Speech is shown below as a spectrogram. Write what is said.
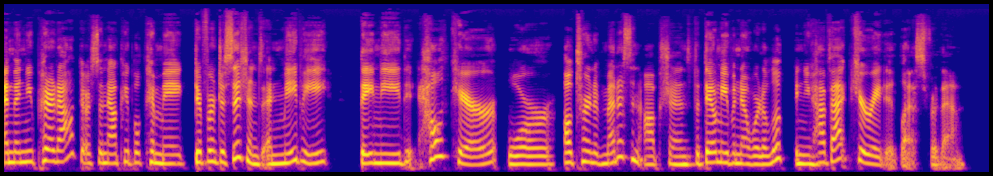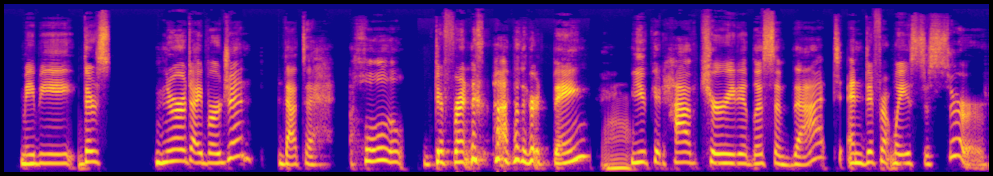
And then you put it out there. So now people can make different decisions. And maybe they need healthcare or alternative medicine options, but they don't even know where to look. And you have that curated list for them. Maybe there's neurodivergent. That's a whole different other thing. Wow. You could have curated lists of that and different ways to serve.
